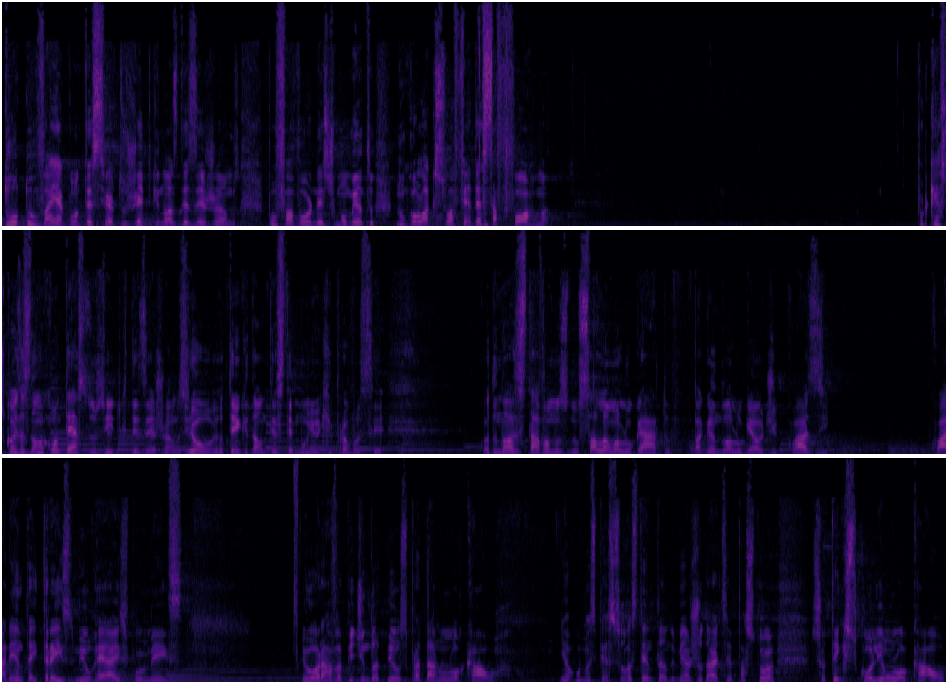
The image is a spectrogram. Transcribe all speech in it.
tudo vai acontecer do jeito que nós desejamos. Por favor, neste momento, não coloque sua fé dessa forma. Porque as coisas não acontecem do jeito que desejamos. E eu, eu tenho que dar um testemunho aqui para você. Quando nós estávamos no salão alugado, pagando um aluguel de quase 43 mil reais por mês, eu orava pedindo a Deus para dar um local. E algumas pessoas tentando me ajudar, dizer, pastor, o senhor tem que escolher um local,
